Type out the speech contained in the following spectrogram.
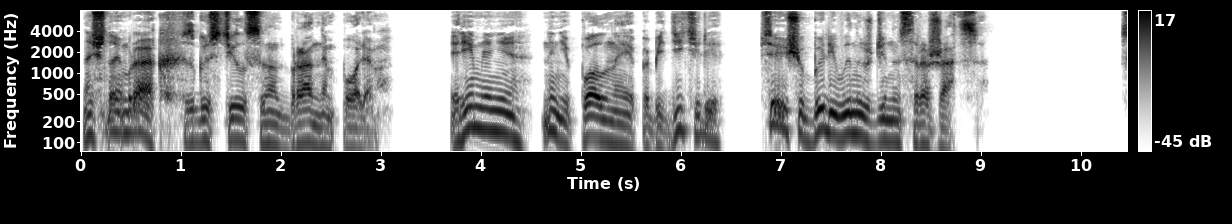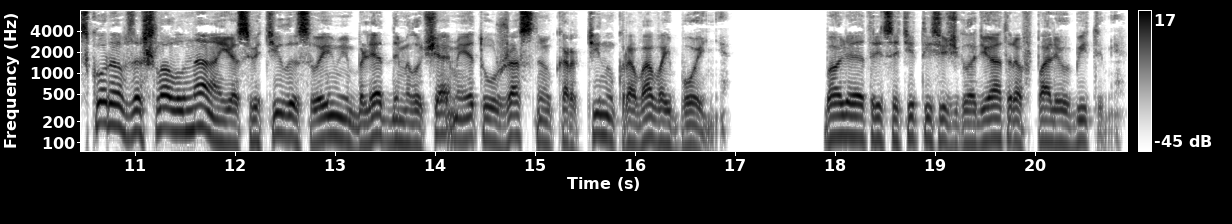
Ночной мрак сгустился над бранным полем. И римляне, ныне полные победители, все еще были вынуждены сражаться. Скоро взошла луна и осветила своими бледными лучами эту ужасную картину кровавой бойни. Более тридцати тысяч гладиаторов пали убитыми,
